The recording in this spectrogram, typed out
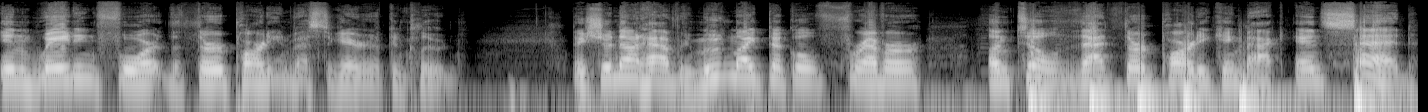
in waiting for the third party investigator to conclude. They should not have removed Mike Bickle forever until that third party came back and said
